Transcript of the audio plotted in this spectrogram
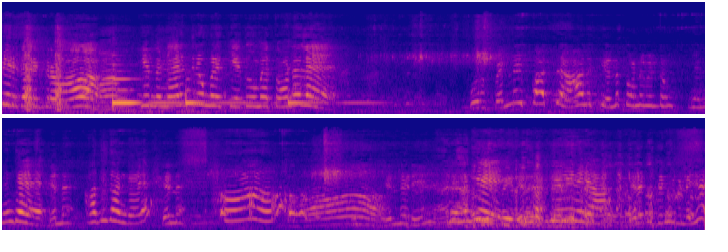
பேர் தான் இருக்கிறோம். இந்த நேரத்துல உங்களுக்கு எதுவுமே தோணல. ஒரு பெண்ணை பார்த்து ஆணுக்கு என்ன தோண வேண்டும்? என்னங்க? என்ன? அதுதாங்க. என்ன? என்னடி? என்னங்க? தெரியலையா. எனக்கு தெரியவில்லையே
